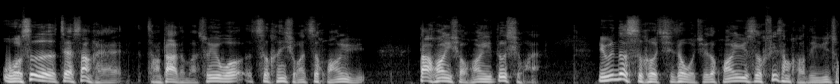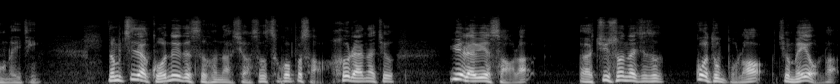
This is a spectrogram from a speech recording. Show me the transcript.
我是在上海长大的嘛，所以我是很喜欢吃黄鱼，大黄鱼、小黄鱼都喜欢，因为那时候其实我觉得黄鱼是非常好的鱼种了已经。那么记在国内的时候呢，小时候吃过不少，后来呢就。越来越少了，呃，据说呢就是过度捕捞就没有了。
